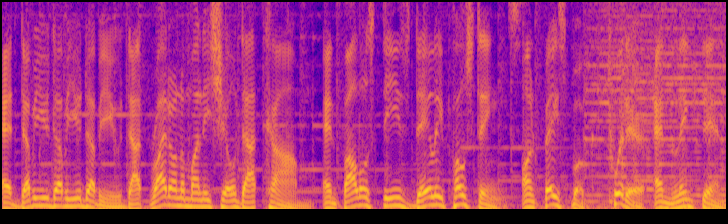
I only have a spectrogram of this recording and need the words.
at www.rightonthemoneyshow.com and follow Steve's daily postings on Facebook, Twitter, and LinkedIn.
